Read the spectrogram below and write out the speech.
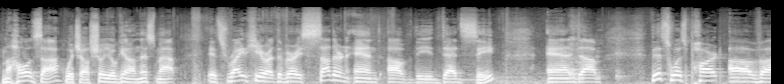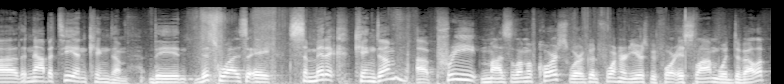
Mahoza, which I'll show you again on this map. It's right here at the very southern end of the Dead Sea. And um, this was part of uh, the Nabatean kingdom. The, this was a Semitic kingdom, uh, pre-Muslim, of course. We're a good 400 years before Islam would develop.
